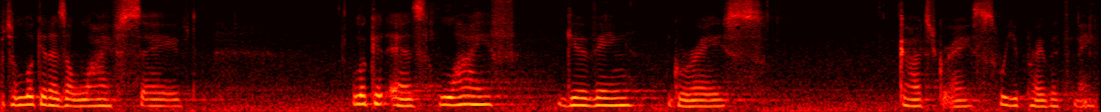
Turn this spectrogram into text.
but to look at it as a life saved. Look at it as life giving grace. God's grace. Will you pray with me?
